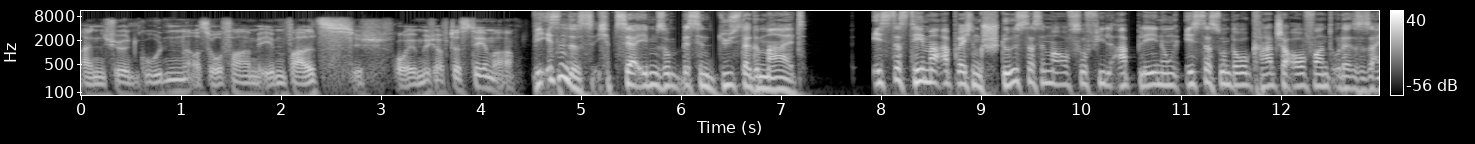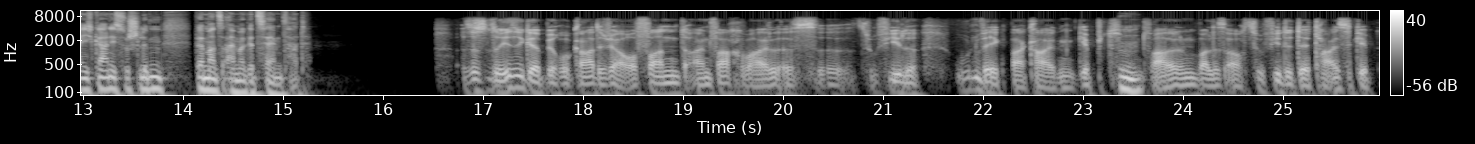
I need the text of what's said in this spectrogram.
einen schönen guten aus Hofheim ebenfalls. Ich freue mich auf das Thema. Wie ist denn das? Ich habe es ja eben so ein bisschen düster gemalt. Ist das Thema Abrechnung, stößt das immer auf so viel Ablehnung? Ist das so ein bürokratischer Aufwand oder ist es eigentlich gar nicht so schlimm, wenn man es einmal gezähmt hat? Es ist ein riesiger bürokratischer Aufwand, einfach weil es äh, zu viele Unwägbarkeiten gibt mhm. und vor allem, weil es auch zu viele Details gibt.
